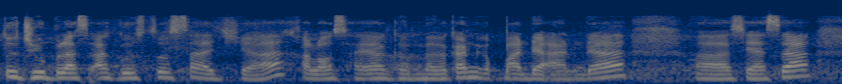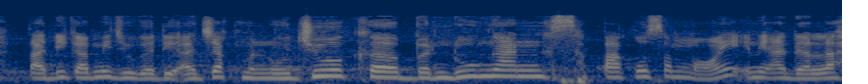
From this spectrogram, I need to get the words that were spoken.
17 Agustus saja kalau saya gambarkan kepada Anda, uh, Siasa. Tadi kami juga diajak menuju ke Bendungan Sepaku Semoy. Ini adalah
